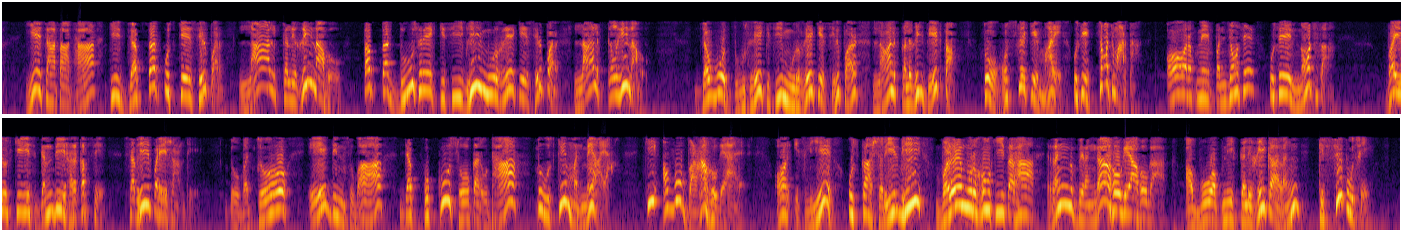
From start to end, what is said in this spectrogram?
ये चाहता था कि जब तक उसके सिर पर लाल कलगी ना हो तब तक दूसरे किसी भी मुर्गे के सिर पर लाल कलगी ना हो। जब वो दूसरे किसी मुर्गे के सिर पर लाल कलगी देखता तो गुस्से के मारे उसे चौंच मारता और अपने पंजों से उसे नोचता। भाई उसकी इस गंदी हरकत से सभी परेशान थे। दो बच्चों एक दिन सुबह जब कुक्कू सोकर उठा तो उसके मन में आया कि अब वो बड़ा हो गया है। और इसलिए उसका शरीर भी बड़े मुर्गों की तरह रंग बिरंगा हो गया होगा। अब वो अपनी कलगी का रंग किससे पूछे?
